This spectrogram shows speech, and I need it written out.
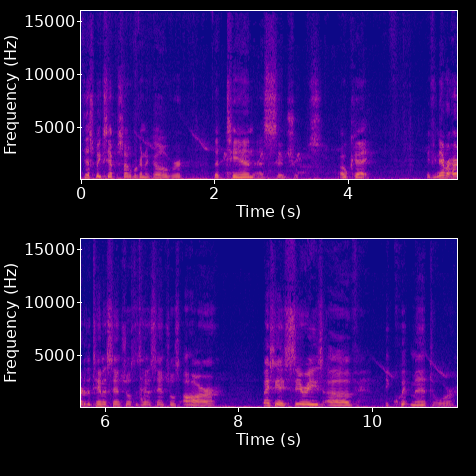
this week's episode we're going to go over the 10 essentials. Okay. If you've never heard of the 10 essentials, the 10 essentials are basically a series of equipment or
